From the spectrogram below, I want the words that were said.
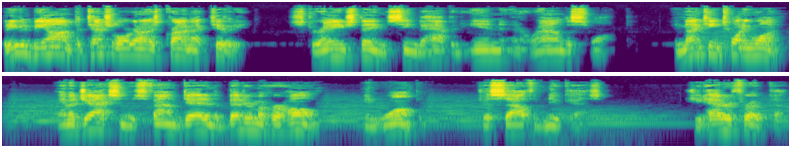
But even beyond potential organized crime activity, strange things seemed to happen in and around the swamp. In 1921, Emma Jackson was found dead in the bedroom of her home in Wampum, just south of New Castle. She'd had her throat cut,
